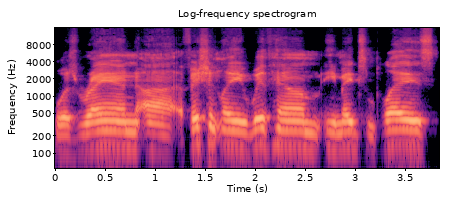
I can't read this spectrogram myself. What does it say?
was ran uh, efficiently with him. He made some plays,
